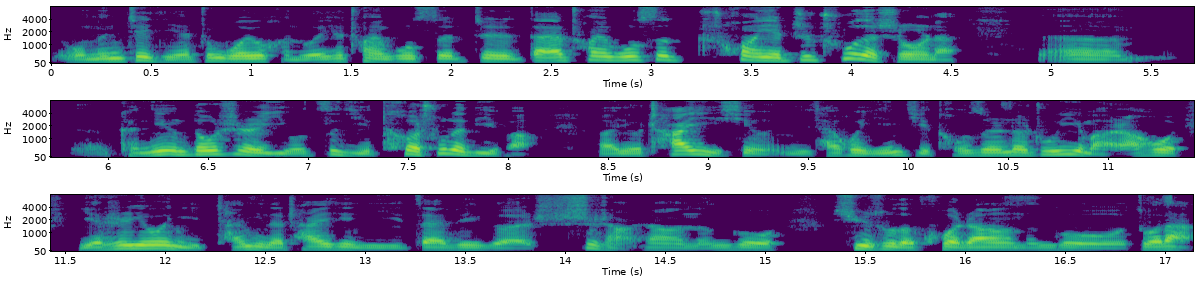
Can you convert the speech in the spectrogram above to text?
我们这几年中国有很多一些创业公司，这大家创业公司创业之初的时候呢，呃，肯定都是有自己特殊的地方。啊，有差异性，你才会引起投资人的注意嘛。然后也是因为你产品的差异性，你在这个市场上能够迅速的扩张，能够做大。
